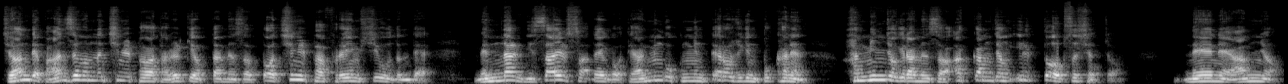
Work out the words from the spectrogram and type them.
저한테 반성 없는 친일파와 다를 게 없다면서 또 친일파 프레임 씌우던데 맨날 미사일 쏴대고 대한민국 국민 때려 죽인 북한엔 한민족이라면서 악감정 1도 없으셨죠. 네네 압류.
